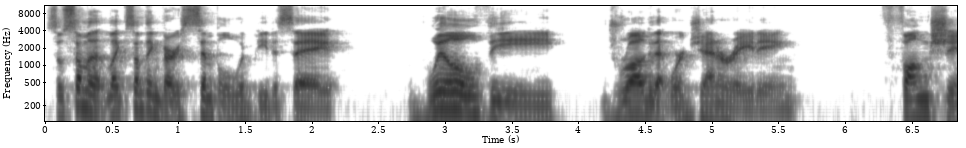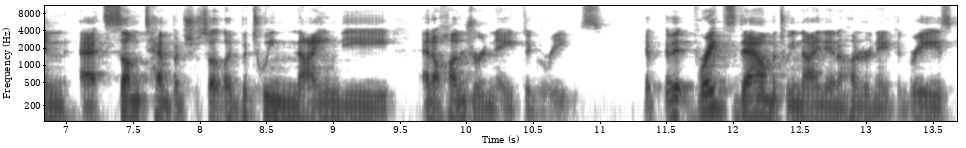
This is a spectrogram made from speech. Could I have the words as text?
So some of the, like something very simple would be to say, will the drug that we're generating function at some temperature, so like between 90 and 108 degrees. If, if it breaks down between 90 and 108 degrees,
